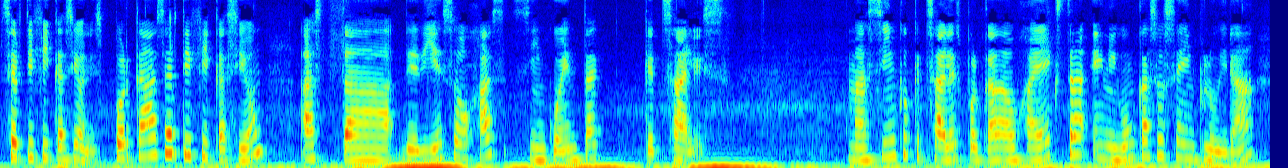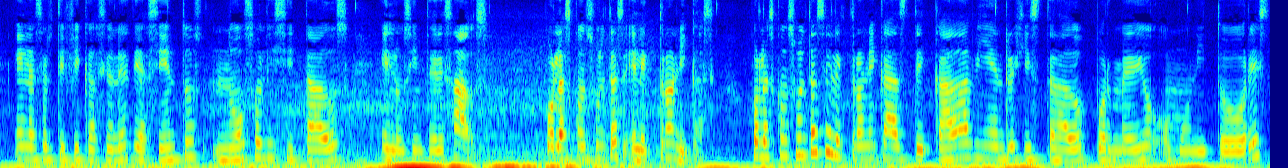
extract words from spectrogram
Certificaciones. Por cada certificación, hasta de 10 hojas 50 quetzales más 5 quetzales por cada hoja extra. En ningún caso se incluirá en las certificaciones de asientos no solicitados en los interesados. Por las consultas electrónicas. Por las consultas electrónicas de cada bien registrado por medio o monitores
